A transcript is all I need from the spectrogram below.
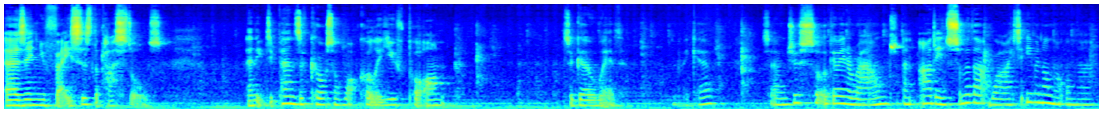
as in your face as the pastels. And it depends, of course, on what colour you've put on to go with. There we go. So I'm just sort of going around and adding some of that white, even on that one there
